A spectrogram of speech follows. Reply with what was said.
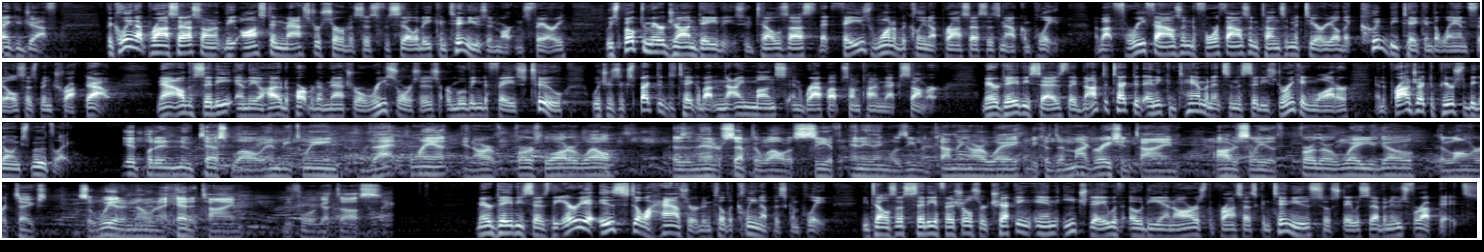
Thank you, Jeff. The cleanup process on the Austin Master Services facility continues in Martins Ferry. We spoke to Mayor John Davies, who tells us that phase one of the cleanup process is now complete. About 3,000 to 4,000 tons of material that could be taken to landfills has been trucked out. Now, the city and the Ohio Department of Natural Resources are moving to phase two, which is expected to take about nine months and wrap up sometime next summer. Mayor Davies says they've not detected any contaminants in the city's drinking water, and the project appears to be going smoothly. We Did put in a new test well in between that plant and our first water well as an interceptor well to see if anything was even coming our way because the migration time, obviously, the further away you go, the longer it takes. So we had to known ahead of time before it got to us. Mayor Davies says the area is still a hazard until the cleanup is complete. He tells us city officials are checking in each day with ODNR as the process continues, so stay with 7 News for updates.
